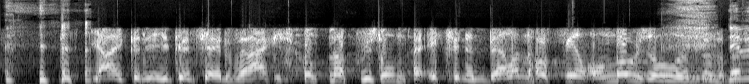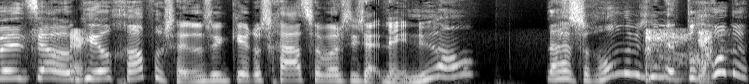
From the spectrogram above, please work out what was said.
Ja, je kunt, je kunt zeggen, de vraag is onnozel, maar ik vind het bellen nog veel onnozelder. Nee, maar het zou ook Echt. heel grappig zijn als een keer een schaatser was die zei... Nee, nu al? Laatste ronde, we zijn net begonnen.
